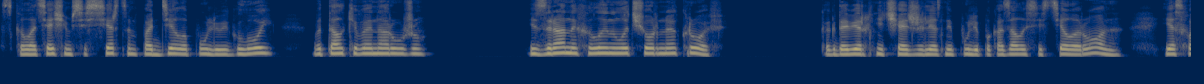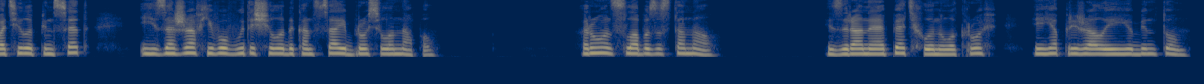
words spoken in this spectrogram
С колотящимся сердцем поддела пулю иглой, выталкивая наружу. Из раны хлынула черная кровь. Когда верхняя часть железной пули показалась из тела Роана, я схватила пинцет и, зажав его, вытащила до конца и бросила на пол. Роан слабо застонал. Из раны опять хлынула кровь, и я прижала ее бинтом.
